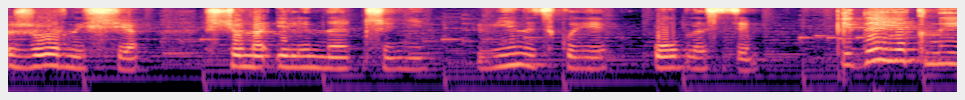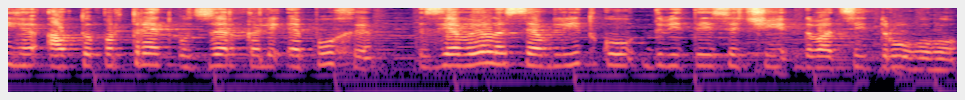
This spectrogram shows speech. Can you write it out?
Жорнище, що на Іллінеччині Вінницької області. Ідея книги Автопортрет у дзеркалі епохи з'явилася влітку 2022-го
